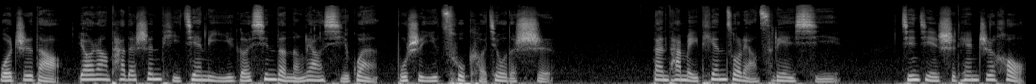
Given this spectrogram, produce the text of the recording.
我知道要让他的身体建立一个新的能量习惯，不是一蹴可就的事。但他每天做两次练习，仅仅十天之后，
